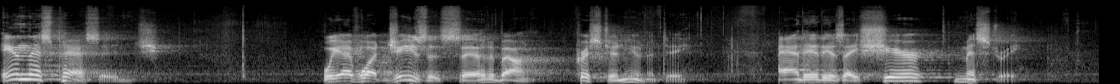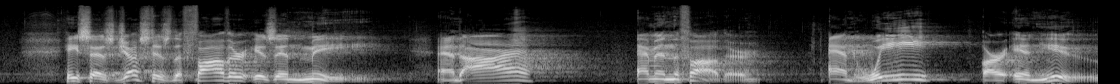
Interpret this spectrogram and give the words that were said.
In this passage, we have what Jesus said about Christian unity, and it is a sheer mystery. He says, Just as the Father is in me, and I am in the Father, and we are in you,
